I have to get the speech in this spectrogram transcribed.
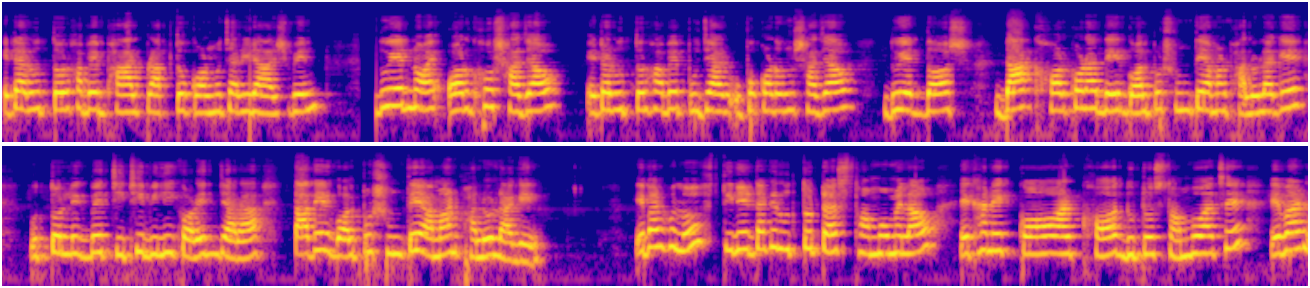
এটার উত্তর হবে, ভারপ্রাপ্ত কর্মচারীরা আসবেন। দুয়ের নয়, অর্ঘ্য সাজাও। এটার উত্তর হবে, পূজার উপকরণ সাজাও। দুয়ের দশ, ডাক হরকরাদের গল্প শুনতে আমার ভালো লাগে। উত্তর লিখবে, চিঠি বিলি করেন যারা, তাদের গল্প শুনতে আমার ভালো লাগে। এবার হলো তিনের দাগের উত্তরটা স্তম্ভ মেলাও। এখানে ক আর খ দুটো স্তম্ভ আছে। এবার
